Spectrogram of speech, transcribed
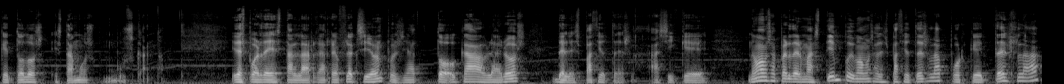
que todos estamos buscando. Y después de esta larga reflexión, pues ya toca hablaros del espacio Tesla. Así que no vamos a perder más tiempo y vamos al espacio Tesla porque Tesla,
